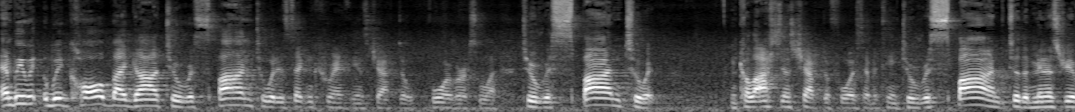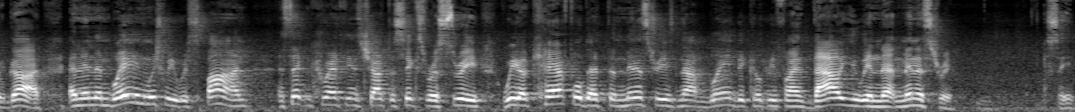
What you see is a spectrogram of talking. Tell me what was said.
And we, we're called by God to respond to it in 2 Corinthians chapter 4, verse 1. To respond to it in Colossians chapter 4, 17. To respond to the ministry of God. And in the way in which we respond, in 2 Corinthians chapter 6, verse 3, we are careful that the ministry is not blamed because we find value in that ministry. See?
